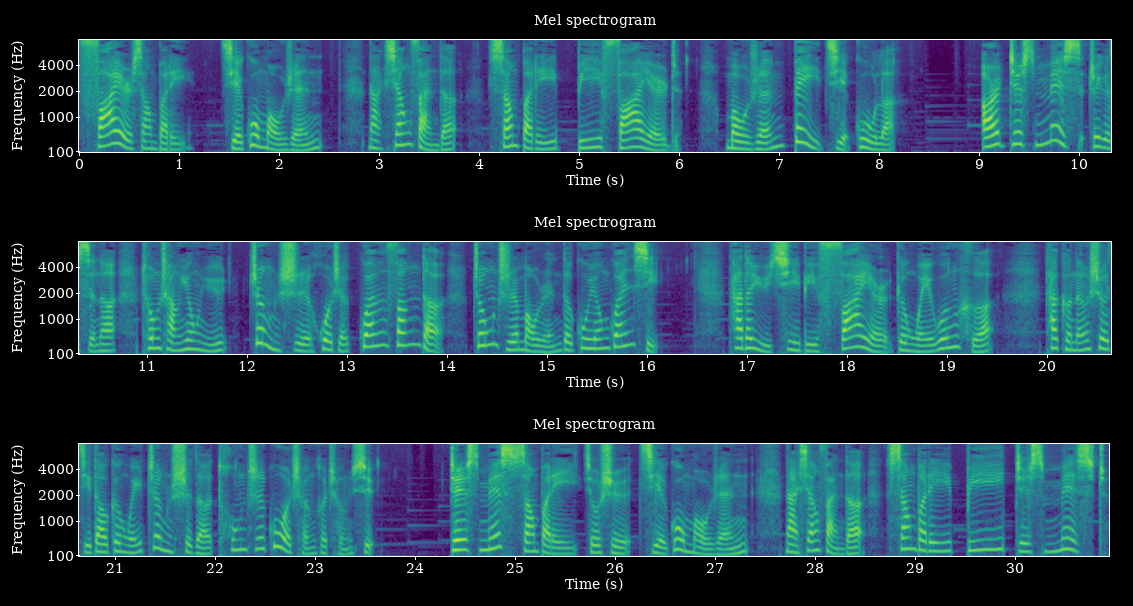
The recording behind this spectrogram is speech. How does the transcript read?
fire somebody 解雇某人，那相反的。Somebody be fired，某人被解雇了。而 dismiss 这个词呢，通常用于正式或者官方的终止某人的雇佣关系。它的语气比 fire 更为温和，它可能涉及到更为正式的通知过程和程序。dismiss somebody 就是解雇某人，那相反的 somebody be dismissed，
